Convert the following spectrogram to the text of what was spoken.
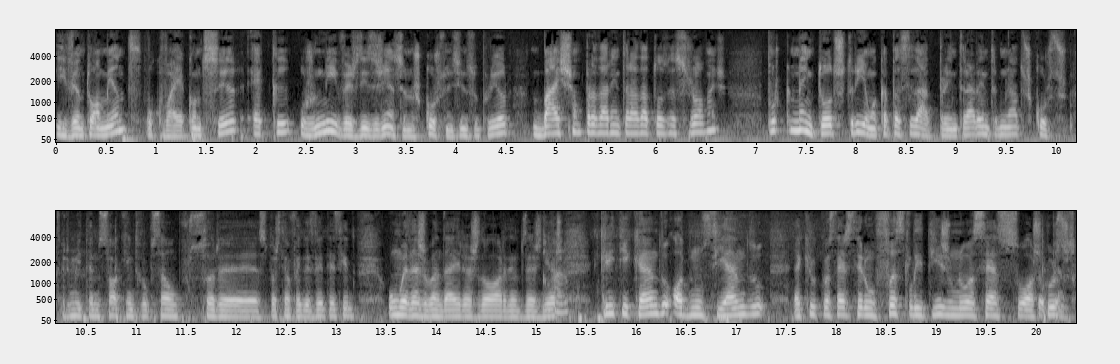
Eventualmente, o que vai acontecer é que os níveis de exigência nos cursos de ensino superior baixam para dar entrada a todos esses jovens, porque nem todos teriam a capacidade para entrar em determinados cursos. Permita-me só que a interrupção, o professor eh, Sebastião Feio tem sido uma das bandeiras da Ordem dos Engenheiros, claro. criticando ou denunciando aquilo que considera ser um facilitismo no acesso aos Eu cursos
